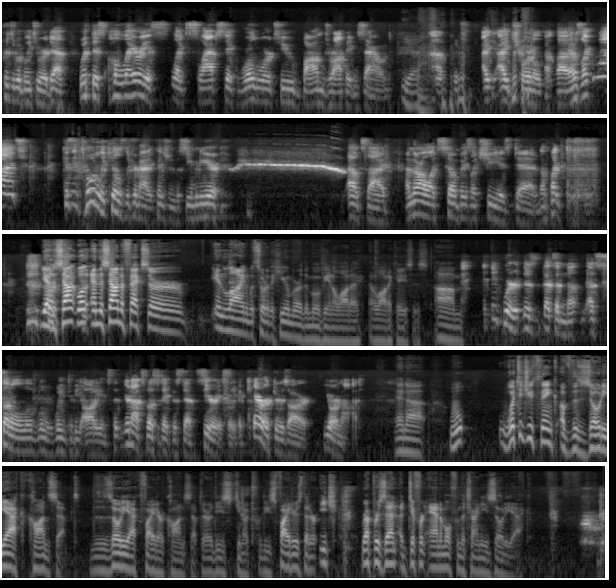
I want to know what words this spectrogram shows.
presumably to her death with this hilarious like slapstick World War II bomb dropping sound. Yeah. Uh, which I, I chortled out loud. I was like, what? Because it totally kills the dramatic tension of the scene when you hear outside, and they're all like stone faced, like she is dead, and I'm like, yeah, the sound. Well, and the sound effects are in line with sort of the humor of the movie in a lot of a lot of cases. Um, I think we're there's that's a a subtle little, little wink to the audience that you're not supposed to take this death seriously. The characters are, you're not. And uh, w- what did you think of the zodiac concept? The Zodiac fighter concept. There are these you know t- these fighters that are each represent a different animal from the Chinese zodiac.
